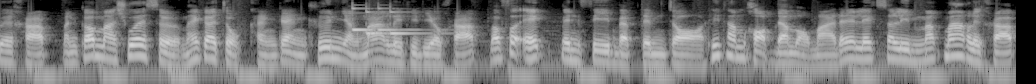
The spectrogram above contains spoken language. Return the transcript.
ด้วยครับ มันก็มาช่วยเสริมให้กระจกแข็งแกร่งขึ้นอย่างมากเลยทีเดียวครับ Buffer X เป็นฟิล์มแบบเต็มจอที่ทำขอบดำออกมาได้เล็กสลิมมากๆเลยครับ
